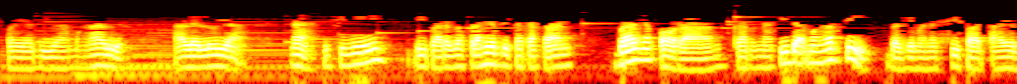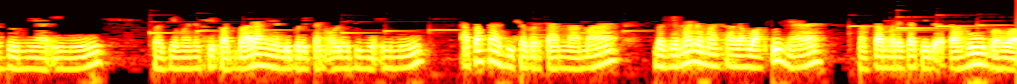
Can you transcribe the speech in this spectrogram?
supaya dia mengalir. Haleluya. Nah, di sini di paragraf terakhir dikatakan banyak orang karena tidak mengerti bagaimana sifat air dunia ini, bagaimana sifat barang yang diberikan oleh dunia ini, apakah bisa bertahan lama, bagaimana masalah waktunya, maka mereka tidak tahu bahwa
